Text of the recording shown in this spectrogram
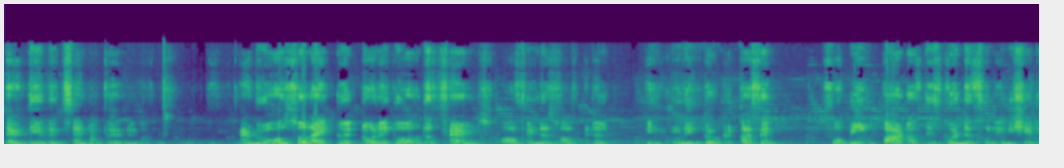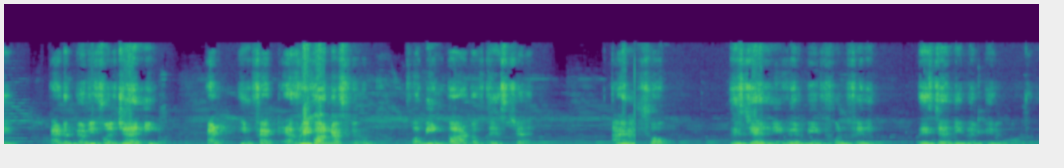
that they have extended to everyone. And we also like to acknowledge all the friends of Indus Hospital, including Dr. Qasim, for being part of this wonderful initiative and a beautiful journey. And in fact, every one of you for being part of this journey. I am sure this journey will be fulfilling, this journey will be rewarding.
